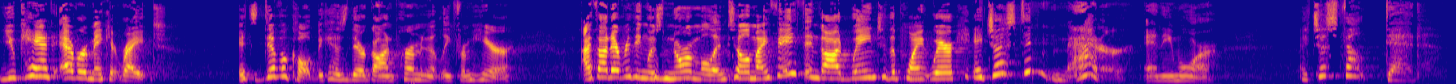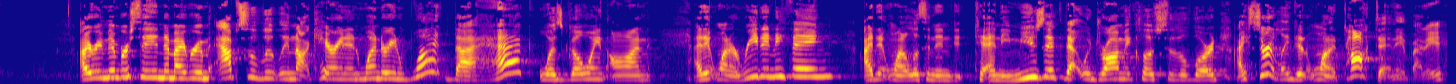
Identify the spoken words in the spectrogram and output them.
you can't ever make it right. It's difficult because they're gone permanently from here. I thought everything was normal until my faith in God waned to the point where it just didn't matter anymore. It just felt dead. I remember sitting in my room absolutely not caring and wondering what the heck was going on. I didn't want to read anything. I didn't want to listen to any music that would draw me close to the Lord. I certainly didn't want to talk to anybody.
